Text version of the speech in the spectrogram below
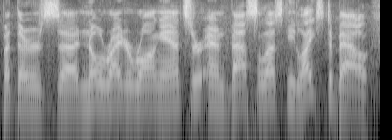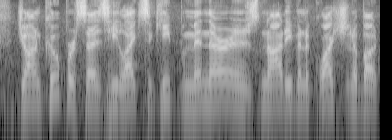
but there's uh, no right or wrong answer. And Vasilevskiy likes to battle. Jon Cooper says he likes to keep him in there, and it's not even a question about,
